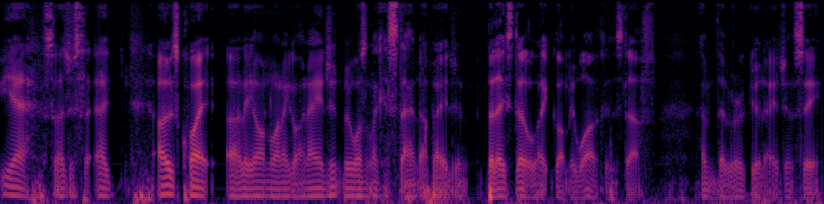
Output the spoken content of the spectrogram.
Yeah, so I just I, I was quite early on when I got an agent, but it wasn't like a stand up agent. But they still like got me work and stuff, and they were a good agency.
